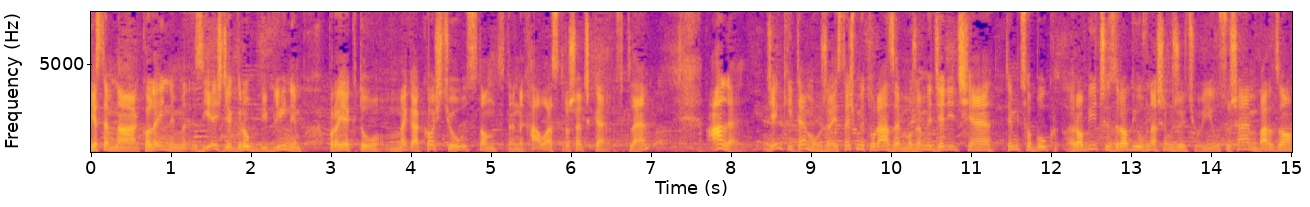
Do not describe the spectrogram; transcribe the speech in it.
Jestem na kolejnym zjeździe grup biblijnych projektu Mega Kościół, stąd ten hałas troszeczkę w tle, ale dzięki temu, że jesteśmy tu razem, możemy dzielić się tym, co Bóg robi czy zrobił w naszym życiu. I usłyszałem bardzo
